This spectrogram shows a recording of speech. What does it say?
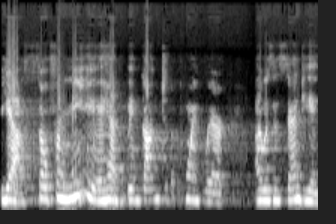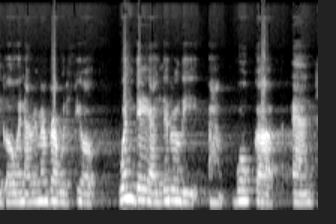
yeah so for me it had been gotten to the point where i was in san diego and i remember i would feel one day i literally uh, woke up and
